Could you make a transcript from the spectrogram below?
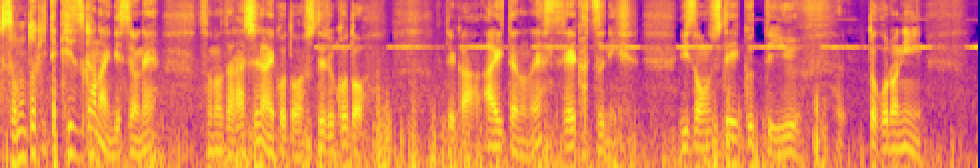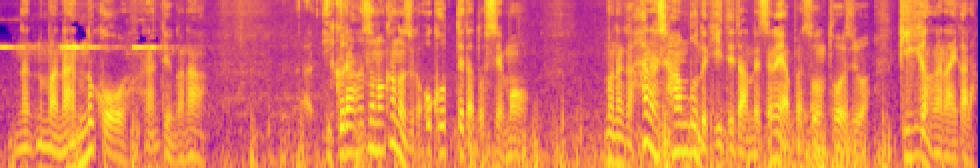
その時って気づかないんですよね。そのだらしないことをしてること。っていうか、相手のね、生活に依存していくっていうところに、な、まあ、何のこう、なんていうかな、いくらその彼女が怒ってたとしても、まあ、なんか話半分で聞いてたんですよね、やっぱりその当時は。危機感がないから。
